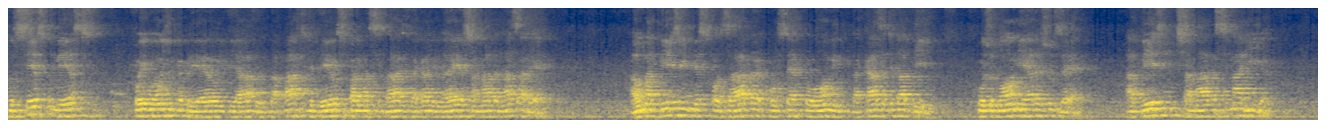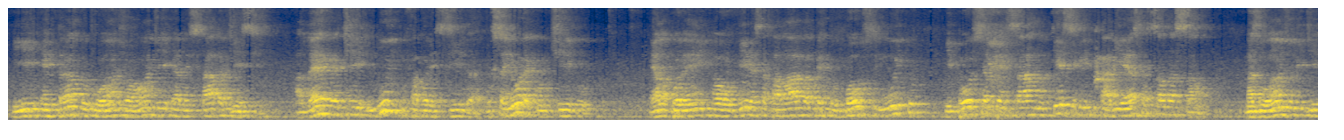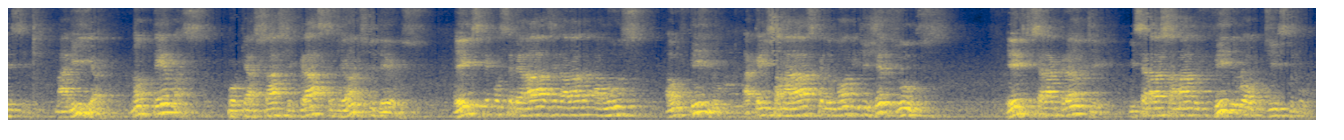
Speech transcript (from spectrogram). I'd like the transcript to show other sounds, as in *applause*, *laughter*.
No sexto mês, foi o anjo Gabriel enviado da parte de Deus para uma cidade da Galiléia chamada Nazaré, a uma virgem desposada com certo homem da casa de Davi, cujo nome era José. A virgem chamava-se Maria. E entrando o anjo onde ela estava, disse: Alegra-te, muito favorecida, o Senhor é contigo. Ela, porém, ao ouvir esta palavra, perturbou-se muito e pôs-se a pensar no que significaria esta saudação. Mas o anjo lhe disse: Maria, não temas, porque achaste graça diante de Deus. Eis que conceberás e darás à luz a um filho, a quem chamarás pelo nome de Jesus. Este será grande e será chamado Filho do Altíssimo.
